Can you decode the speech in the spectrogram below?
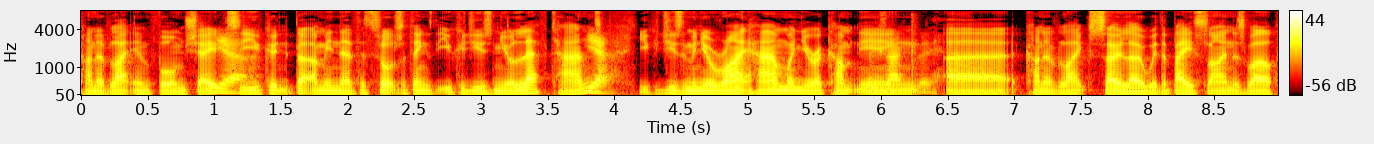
kind of like informed shapes. So you could, but I mean they're the sorts of things that you could use in your left hand. Yeah. You could use them in your right hand when you're accompanying Exactly. uh, kind of like solo with a bass line as well.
